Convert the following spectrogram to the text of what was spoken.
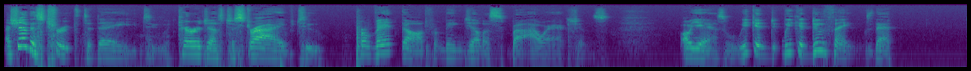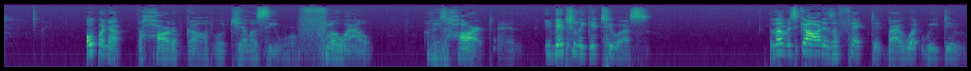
I share this truth today to encourage us to strive to prevent God from being jealous by our actions. Oh yes, we can we can do things that open up the heart of God where jealousy will flow out of his heart and eventually get to us. Beloveds, God is affected by what we do,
